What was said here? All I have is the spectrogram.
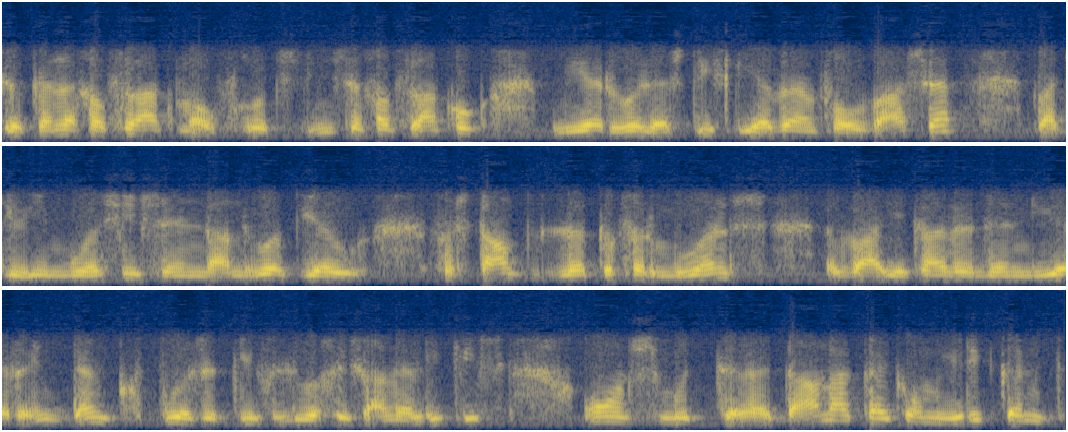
so kinderlike vlak maar op godsdienstige vlak ook meer holisties lewe en volwasse wat jou emosies en dan ook jou verstandelike vermoëns waar jy kan redeneer en dink positief, logies, analities. Ons moet uh, daarna kyk om hierdie kind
